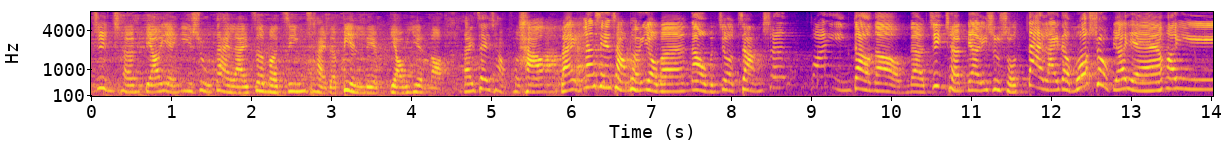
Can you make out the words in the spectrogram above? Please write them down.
俊成表演艺术带来这么精彩的变脸表演了，来在场朋友好，来那现场朋友们，那我们就掌声欢迎到呢我们的俊成表演艺术所带来的魔术表演，欢迎。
